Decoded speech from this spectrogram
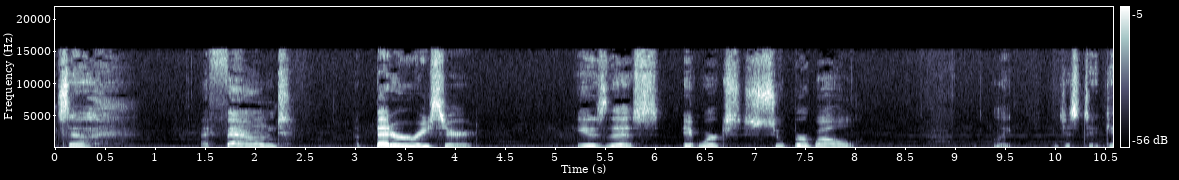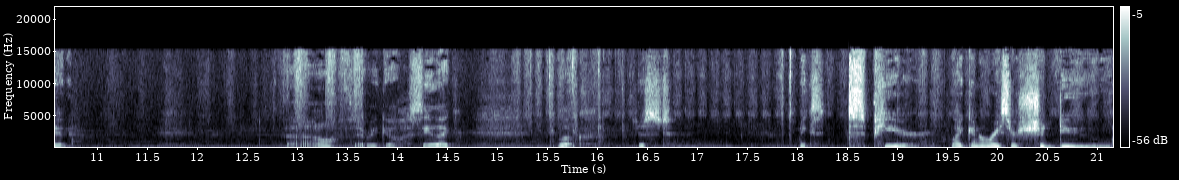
So I found a better eraser. Use this. It works super well. Like just to get that off. There we go. See, like, look, just makes it disappear like an eraser should do.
